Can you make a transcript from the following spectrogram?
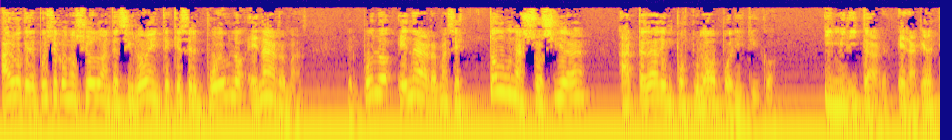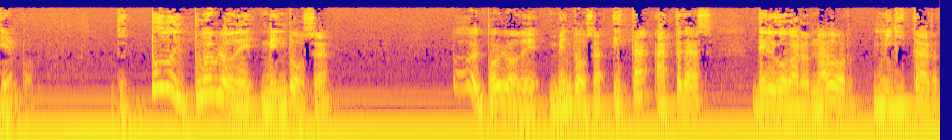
algo que después se conoció durante el siglo XX, que es el pueblo en armas. El pueblo en armas es toda una sociedad atrás de un postulado político y militar en aquel tiempo. Entonces, todo el pueblo de Mendoza, todo el pueblo de Mendoza está atrás del gobernador militar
